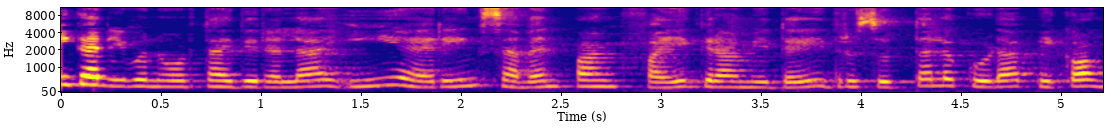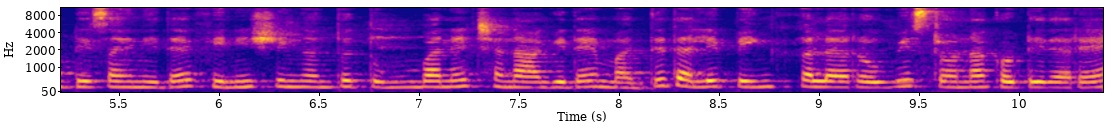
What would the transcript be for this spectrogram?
ಈಗ ನೀವು ನೋಡ್ತಾ ಇದ್ದೀರಲ್ಲ, ಈ earring seven point five gram ಇದೆ. ಇದ್ರ ಸುತ್ತಲೂ ಕೂಡ ಪಿಕಾಕ್ ಡಿಸೈನ್ ಇದೆ. ಫಿನಿಶಿಂಗ್ ಅಂತೂ ತುಂಬಾ ಚೆನ್ನಾಗಿದೆ. ಮಧ್ಯದಲ್ಲಿ ಪಿಂಕ್ ಕಲರ್ ರೂಬಿ ಸ್ಟೋನ್ನ ಕೊಟ್ಟಿದ್ದಾರೆ.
